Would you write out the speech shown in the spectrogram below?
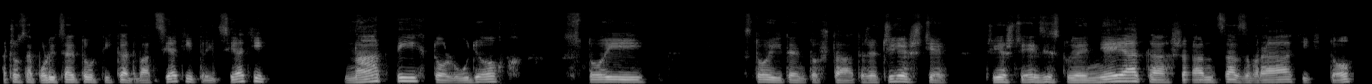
a čo sa policajtov týka 20, 30, na týchto ľuďoch stojí, stojí tento štát. Že či ešte či ešte existuje nejaká šanca zvrátiť to,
